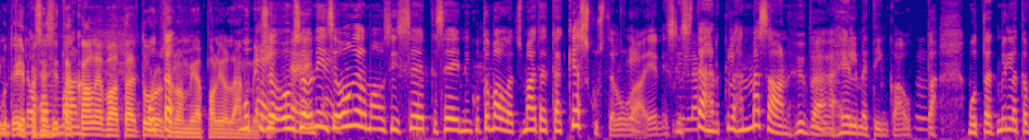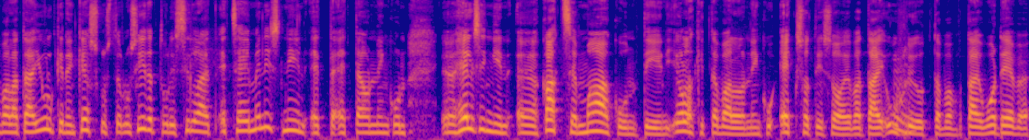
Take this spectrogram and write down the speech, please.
Mutta eipä se sitä Kalevaa tai Turun Sanomia paljon lämmin. Mutta se, on, se, niin, se ongelma on siis se, että se ei niin kuin, tavallaan, jos mä ajatellaan, että tämä keskustelu laajenisi, niin sitähän, kyllähän mä saan hyvää mm. Helmetin kautta. Mm. Mutta että millä tavalla tämä julkinen keskustelu siitä tuli sillä että, että se ei menisi niin, että, että on niin kuin Helsingin katse maakuntiin jollakin tavalla niin kuin eksotisoiva tai mm. uhriuttava mm. tai whatever,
